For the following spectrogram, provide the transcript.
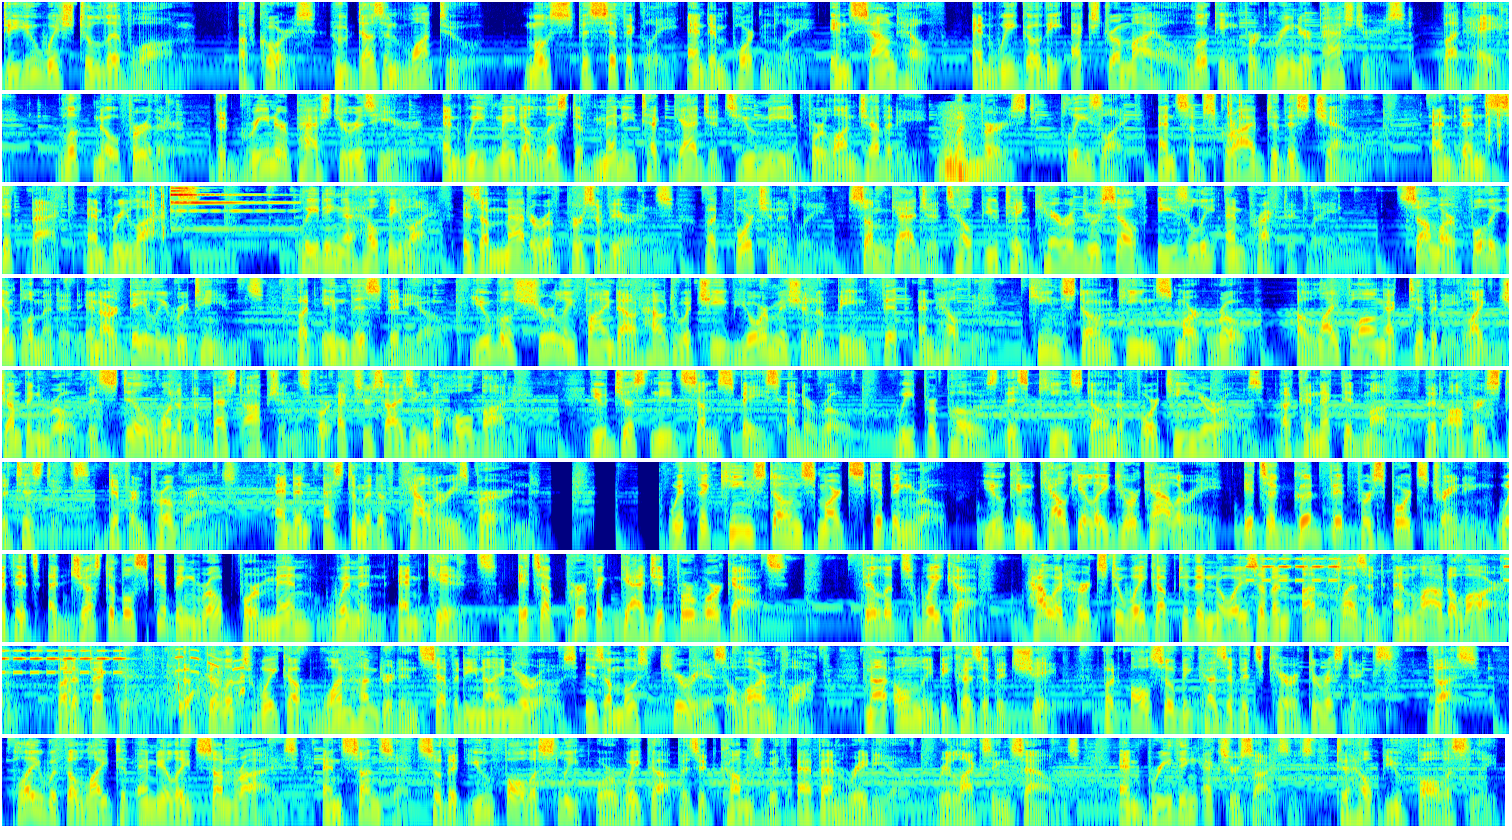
Do you wish to live long? Of course, who doesn't want to? Most specifically and importantly, in sound health, and we go the extra mile looking for greener pastures. But hey, look no further. The greener pasture is here, and we've made a list of many tech gadgets you need for longevity. But first, please like and subscribe to this channel, and then sit back and relax. Leading a healthy life is a matter of perseverance, but fortunately, some gadgets help you take care of yourself easily and practically. Some are fully implemented in our daily routines, but in this video, you will surely find out how to achieve your mission of being fit and healthy. Keenstone Keen Smart Rope a lifelong activity like jumping rope is still one of the best options for exercising the whole body. You just need some space and a rope. We propose this Keenstone of 14 euros, a connected model that offers statistics, different programs, and an estimate of calories burned. With the Keenstone Smart Skipping Rope, you can calculate your calorie. It's a good fit for sports training with its adjustable skipping rope for men, women, and kids. It's a perfect gadget for workouts. Philips Wake Up. How it hurts to wake up to the noise of an unpleasant and loud alarm but effective. The Philips Wake Up 179 euros is a most curious alarm clock, not only because of its shape, but also because of its characteristics. Thus, play with the light to emulate sunrise and sunset so that you fall asleep or wake up as it comes with FM radio, relaxing sounds, and breathing exercises to help you fall asleep.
